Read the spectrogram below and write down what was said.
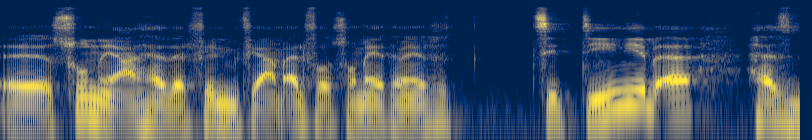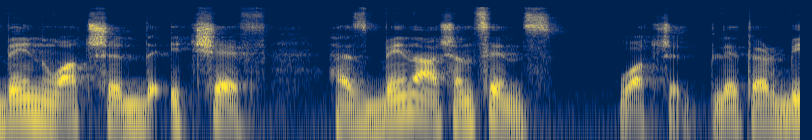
آه، صنع هذا الفيلم في عام 1968 يبقى has been watched اتشاف. has been عشان since. watched letter B.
